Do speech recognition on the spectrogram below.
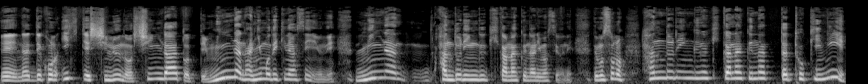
えー、なで、この生きて死ぬの、死んだ後ってみんな何もできませんよね。みんなハンドリング効かなくなりますよね。でもそのハンドリングが効かなくなった時に、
